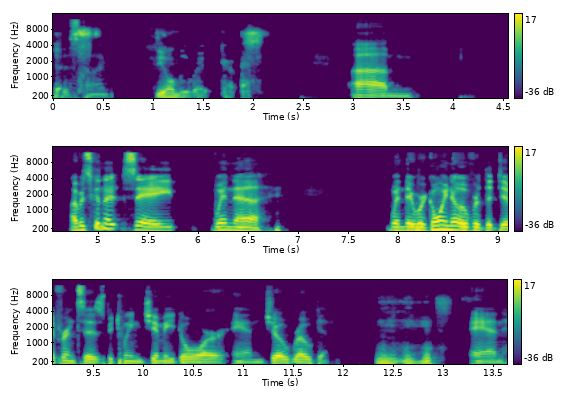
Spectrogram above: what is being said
this Yes. time. the only way it goes. Um, I was gonna say when uh, when they were going over the differences between Jimmy Dore and Joe Rogan, hmm and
